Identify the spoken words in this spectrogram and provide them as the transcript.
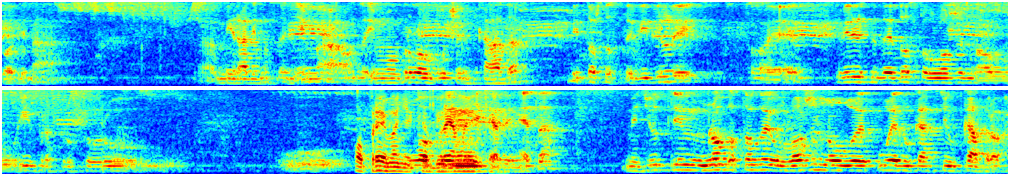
godina mi radimo sa njima, onda imamo vrlo obučen kadar, Vi to što ste videli, to je, videli ste da je dosta uloženo u infrastrukturu, u opremanje, u opremanje kabineta. kabineta. Međutim, mnogo toga je uloženo u, u edukaciju kadrova.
